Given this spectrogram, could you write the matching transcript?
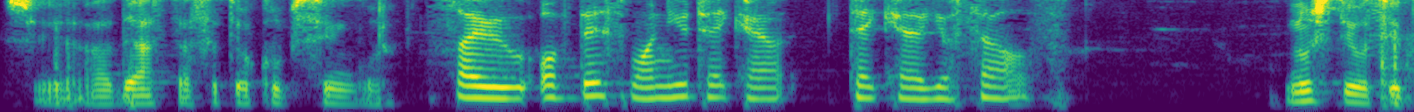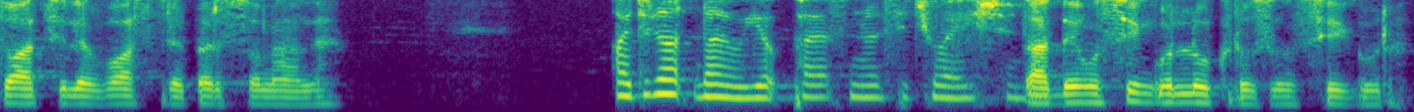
Și uh, de asta să te ocupi singur. So of this one, you take care take care yourself." Nu știu situațiile voastre personale, I do not know your personal situation, dar de un singur lucru sunt sigur.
